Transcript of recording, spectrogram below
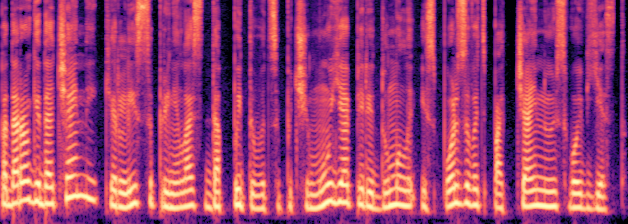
По дороге до чайной Кирлиса принялась допытываться, почему я передумала использовать под чайную свой въезд.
